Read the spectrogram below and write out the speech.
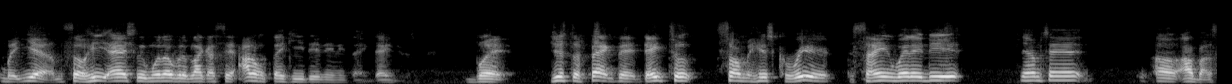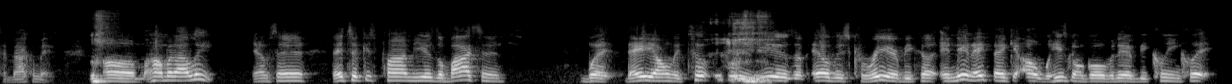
but yeah, so he actually went over there. Like I said, I don't think he did anything dangerous, but just the fact that they took some of his career the same way they did, you know what I'm saying? Uh, I was about to say Malcolm X, um, Muhammad Ali. You know what I'm saying? They took his prime years of boxing, but they only took two years of Elvis' career because, and then they thinking, oh, well, he's gonna go over there and be clean cut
